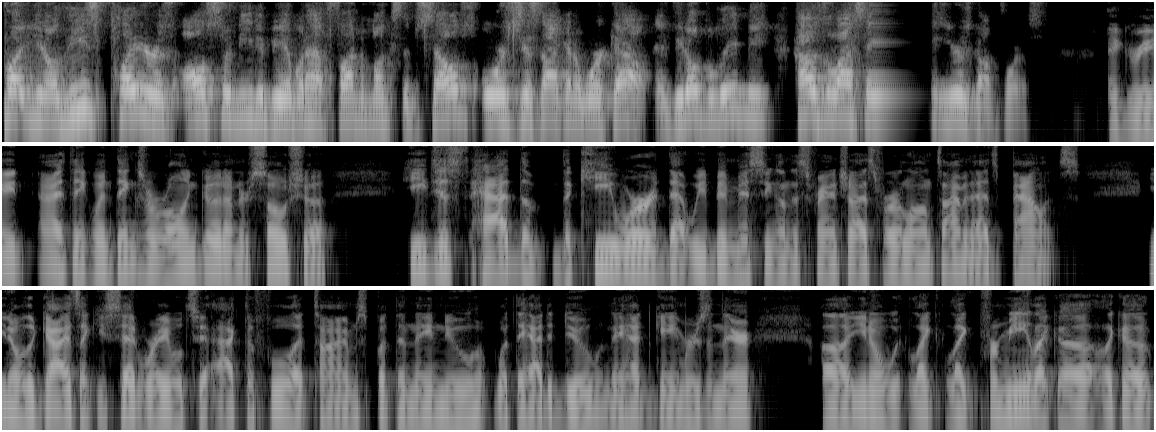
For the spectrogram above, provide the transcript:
But you know, these players also need to be able to have fun amongst themselves, or it's just not going to work out. If you don't believe me, how's the last eight years gone for us? Agreed. I think when things were rolling good under Scioscia, he just had the the key word that we've been missing on this franchise for a long time, and that's balance. You know, the guys, like you said, were able to act a fool at times, but then they knew what they had to do, and they had gamers in there. Uh, you know, like like for me, like a like a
